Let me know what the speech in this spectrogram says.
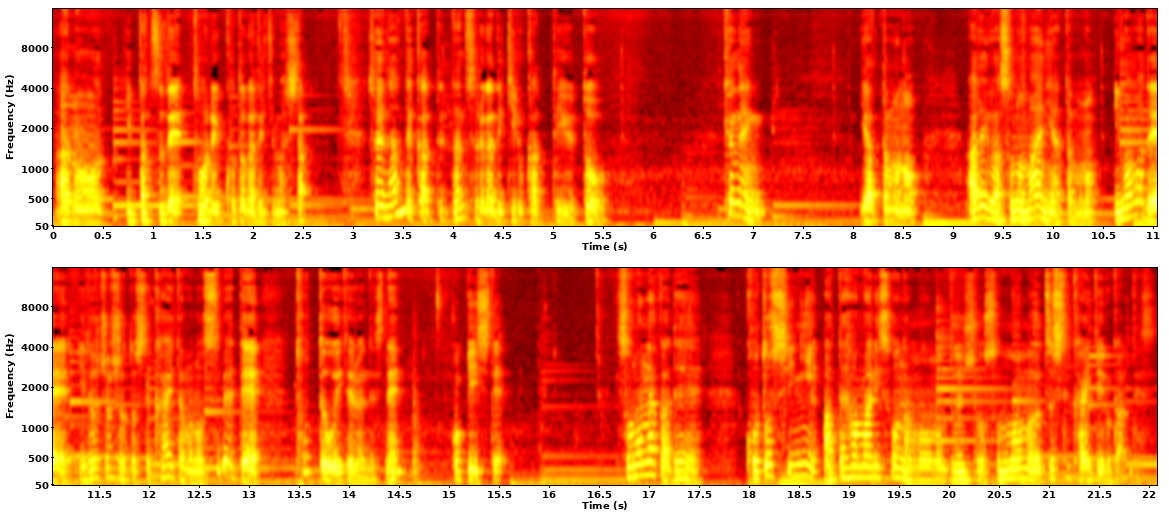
あの一発で通ることができました。それなんでかってなんでそれができるかっていうと去年やったものあるいはその前にやったもの。今まで移動調書として書いたものを全て取っておいてるんですね。コピーして。その中で今年に当てはまりそうなものの文章をそのまま写して書いているからです。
